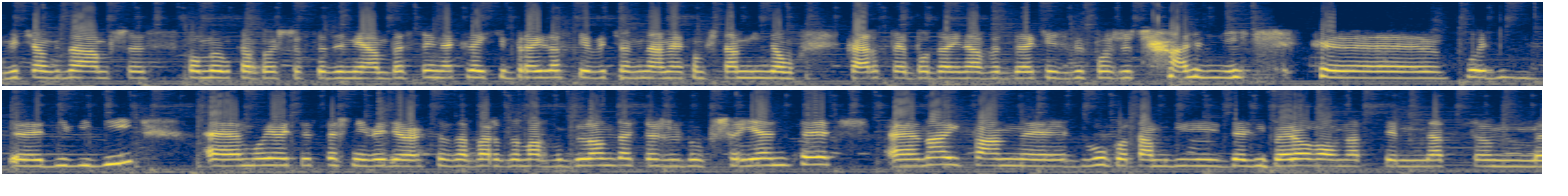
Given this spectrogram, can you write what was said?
wyciągnęłam przez pomyłkę, bo jeszcze wtedy miałam bez tej naklejki brajlowskiej, wyciągnęłam jakąś tam inną kartę, bodaj nawet do jakiejś wypożyczalni e, płyt e, DVD. E, mój ojciec też nie wiedział, jak to za bardzo ma wyglądać, też był przejęty. E, no i pan e, długo tam li- deliberował nad tym, nad tą e,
